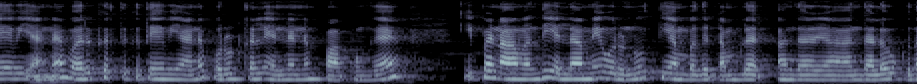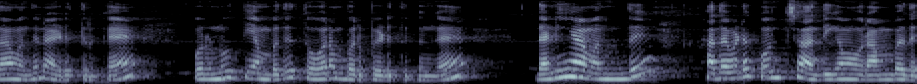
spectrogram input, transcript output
தேவையான வறுக்கிறதுக்கு தேவையான பொருட்கள் என்னென்னு பார்ப்போங்க. இப்போ நான் வந்து எல்லாமே ஒரு நூற்றி ஐம்பது டம்ளர். அந்த அந்த அளவுக்கு தான் வந்து நான் எடுத்திருக்கேன். ஒரு நூற்றி ஐம்பது பருப்பு எடுத்துக்கோங்க. தனியா வந்து அதை விட கொஞ்சம் அதிகம் ஒரு ஐம்பது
